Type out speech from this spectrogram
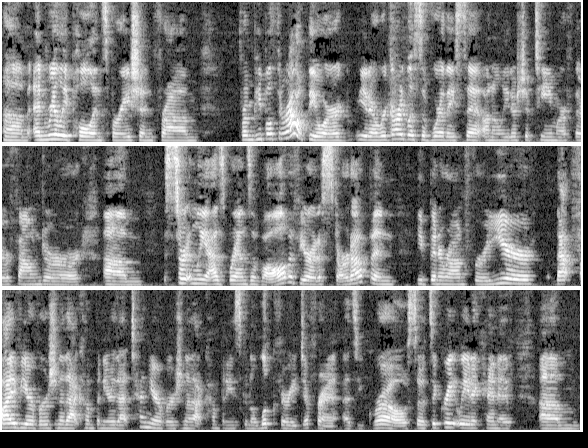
um, and really pull inspiration from from people throughout the org, you know, regardless of where they sit on a leadership team or if they're a founder or um, certainly as brands evolve, if you're at a startup and you've been around for a year, that five year version of that company or that 10 year version of that company is going to look very different as you grow. So it's a great way to kind of um,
